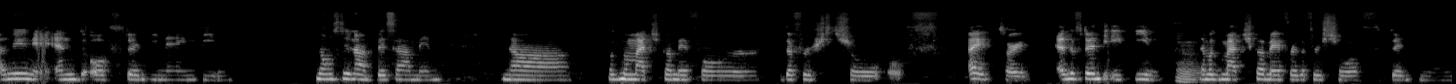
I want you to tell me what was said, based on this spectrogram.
ano yun eh, end of 2019, nung sinabi sa amin na magmamatch kami for the first show of, ay, sorry, end of 2018, mm. na magmatch kami for the first show of 2019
